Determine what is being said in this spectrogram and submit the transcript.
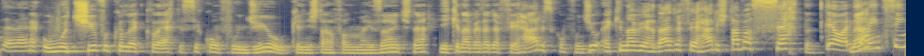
merda, né? É, o motivo que o Leclerc se confundiu, que a gente estava falando mais antes, né? E que na verdade a Ferrari se confundiu, é que na verdade a Ferrari estava certa. Teoricamente, sim.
